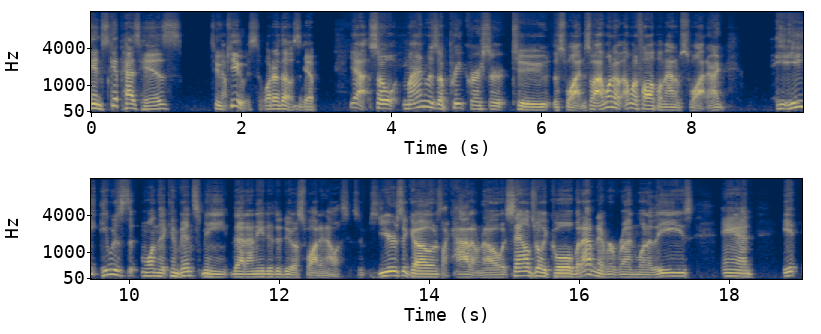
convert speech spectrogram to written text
And Skip has his two yep. cues. What are those, Skip? Yeah, so mine was a precursor to the SWOT, And so I want to I want to follow up on Adam's SWOT. All right. He, he he was the one that convinced me that I needed to do a SWOT analysis. It was years ago. I was like, I don't know. It sounds really cool, but I've never run one of these. And it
